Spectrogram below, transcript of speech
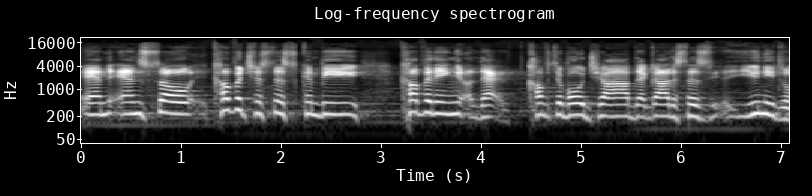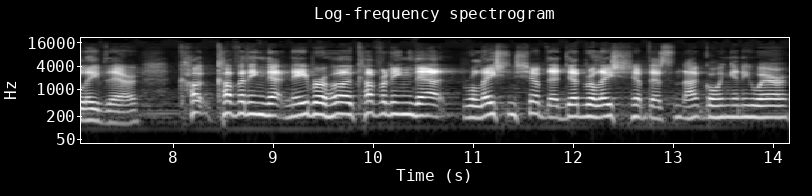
And and so covetousness can be coveting that comfortable job that God says you need to leave there co- coveting that neighborhood, coveting that relationship, that dead relationship that's not going anywhere.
